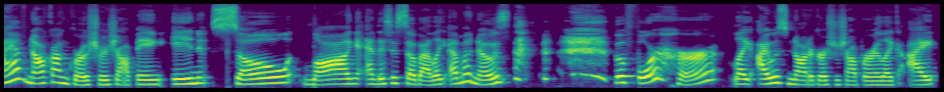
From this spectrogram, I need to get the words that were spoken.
I have not gone grocery shopping in so long. And this is so bad. Like Emma knows before her, like I was not a grocery shopper. Like I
